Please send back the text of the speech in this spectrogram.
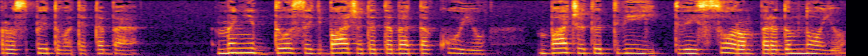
розпитувати тебе. Мені досить бачити тебе такою, бачити твій твій сором передо мною.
